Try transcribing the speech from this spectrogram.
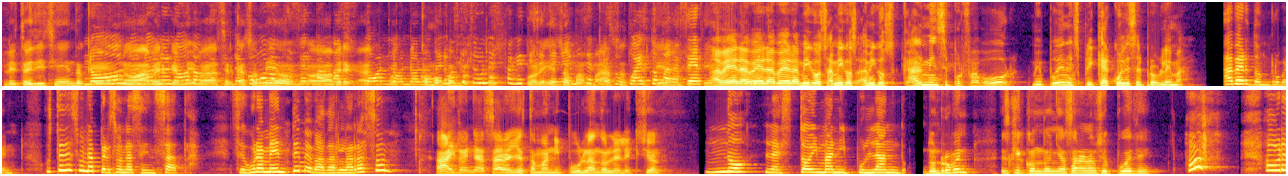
Le estoy diciendo que No, no, a no, ver, no, que no, me va a hacer caso ¿cómo mío. a hacer No, a ver, ah, No, no, no, ¿cómo tenemos que hacer un espagueti Por si eso, tenemos el pambazos, presupuesto ¿qué para hacer. ¿Qué A ver, a ver, a ver, amigos, amigos, amigos, cálmense por favor. ¿Me pueden explicar cuál es el problema? A ver, don Rubén, usted es una persona sensata. Seguramente me va a dar la razón. Ay, doña Sara, ya está manipulando la elección. No la estoy manipulando. Don Rubén, es que con doña Sara no se puede. Ahora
